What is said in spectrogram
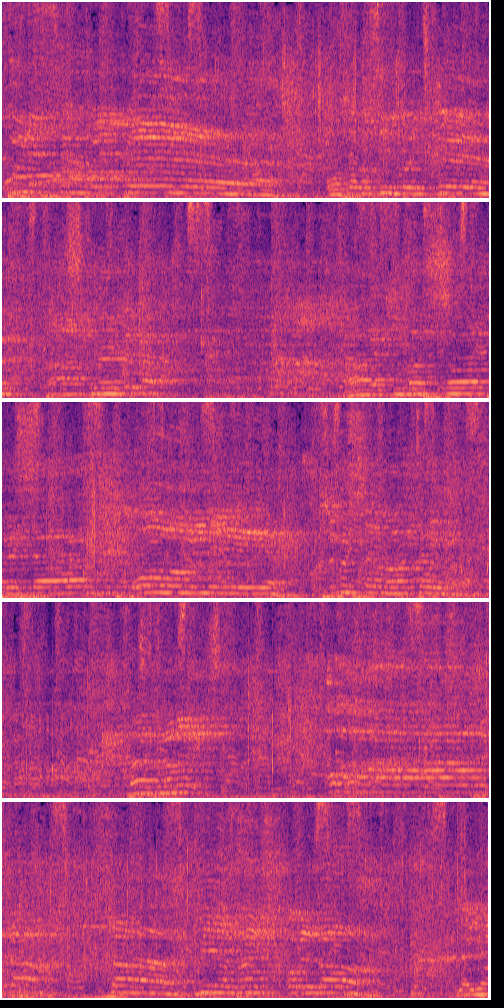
プレッシャーフリップ恐ろしいトリックさあ決めてるかはい来ましょうプレッシャーや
